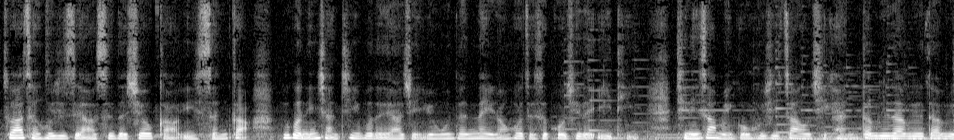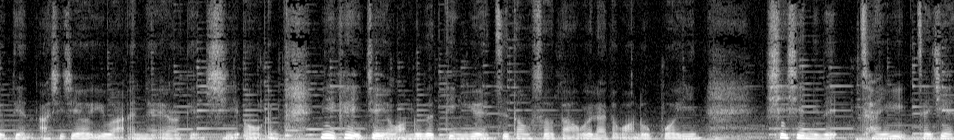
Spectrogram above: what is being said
朱阿成呼吸治疗师的修稿与审稿。如果您想进一步的了解原文的内容，或者是过去的议题，请您上美国呼吸照护期刊 www 点 r c j o u r n l 点 c o m。你也可以借由网络的订阅，自动收到未来的网络播音。谢谢你的参与，再见。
